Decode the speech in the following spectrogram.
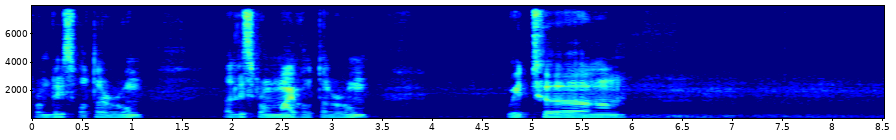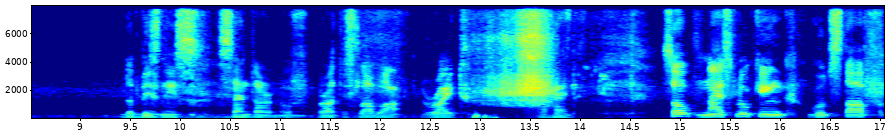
from this hotel room at least from my hotel room with um, the business center of Bratislava right ahead so nice looking good stuff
